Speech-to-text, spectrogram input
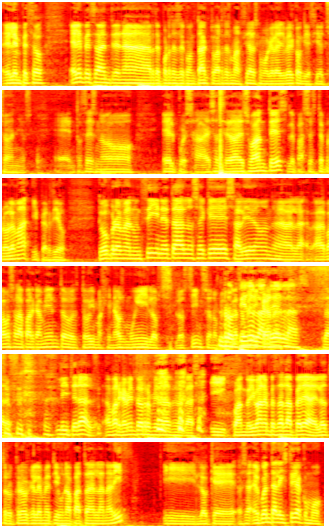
Él empezó, él empezó a entrenar deportes de contacto, artes marciales, como queráis ver, con 18 años. Eh, entonces no, él pues a esas edades o antes le pasó este problema y perdió. Tuvo un problema en un cine, tal, no sé qué, salieron, a la- a- vamos al aparcamiento, todo, imaginaos muy los, los Simpson. o películas Rompiendo las reglas. Claro. Literal, aparcamiento rompiendo las reglas. Y cuando iban a empezar la pelea, el otro creo que le metió una patada en la nariz. Y lo que. O sea, él cuenta la historia como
